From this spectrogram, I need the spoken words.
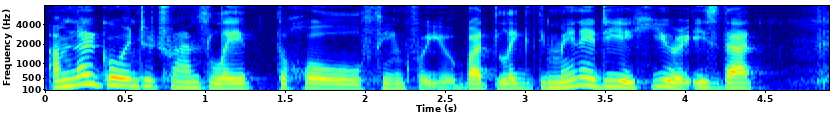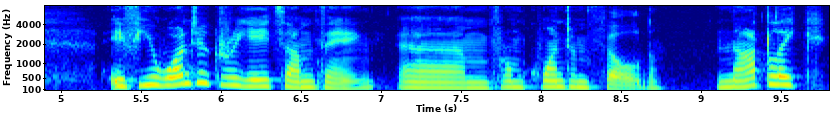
I'm not going to translate the whole thing for you, but like the main idea here is that if you want to create something um, from quantum field, not like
